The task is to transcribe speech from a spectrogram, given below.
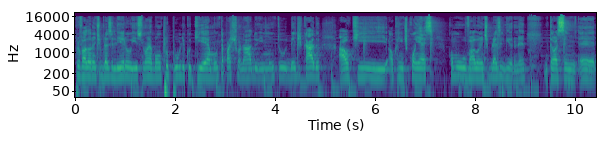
pro valorante brasileiro, isso não é bom pro público que é muito apaixonado e muito dedicado ao que, ao que a gente conhece como o valorante brasileiro, né? Então, assim, é,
